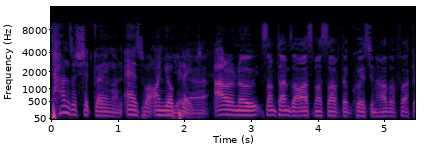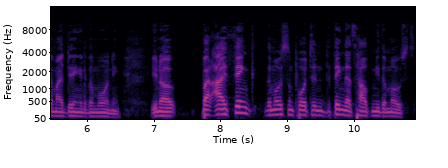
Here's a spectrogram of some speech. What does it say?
tons of shit going on as well on your plate. I don't know. Sometimes I ask myself that question: How the fuck am I doing it in the morning? You know. But I think the most important, the thing that's helped me the most,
